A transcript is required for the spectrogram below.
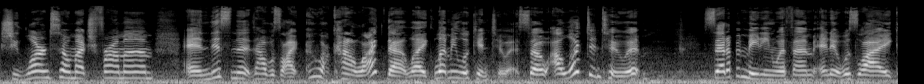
she learned so much from them and this and that. And I was like, oh, I kind of like that. Like, let me look into it. So I looked into it, set up a meeting with them, and it was like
